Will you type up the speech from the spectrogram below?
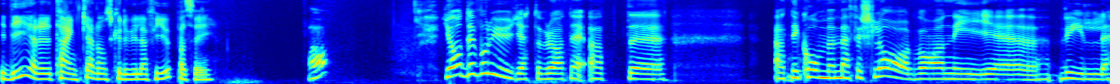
idéer eller tankar de skulle vilja fördjupa sig i. Ja. Ja, det vore ju jättebra att ni, att, eh, att ni kommer med förslag vad ni eh, vill,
